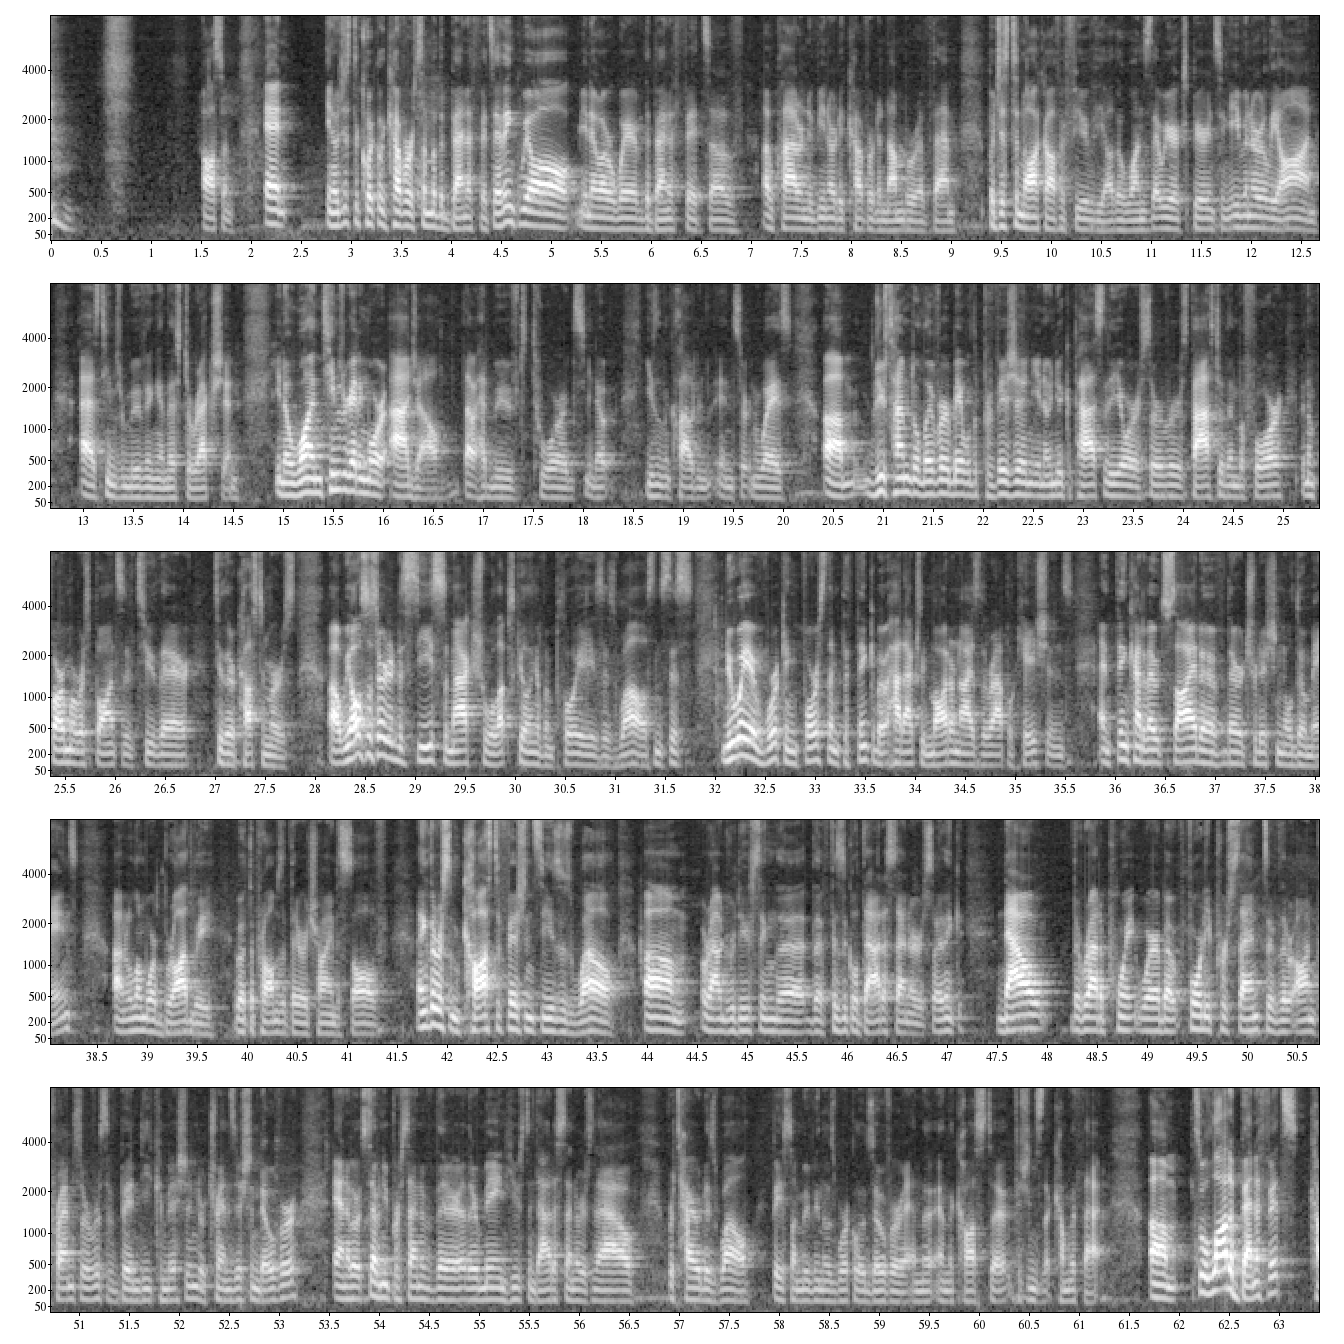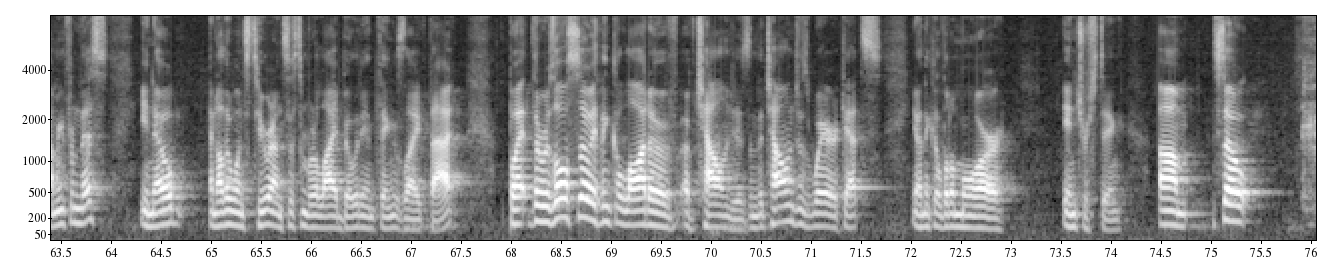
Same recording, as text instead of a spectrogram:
awesome. And you know, just to quickly cover some of the benefits, I think we all you know, are aware of the benefits of, of cloud, and Naveen already covered a number of them. But just to knock off a few of the other ones that we were experiencing even early on as teams were moving in this direction. You know, one, teams were getting more agile that had moved towards you know, using the cloud in, in certain ways. Um, reduce time to deliver, be able to provision you know, new capacity or servers faster than before, then far more responsive to their, to their customers. Uh, we also started to see some actual upskilling of employees as well, since this new way of working forced them to think about how to actually modernize their applications and think kind of outside of their traditional domains a little more broadly about the problems that they were trying to solve. I think there were some cost efficiencies as well um, around reducing the, the physical data centers. So I think now they're at a point where about 40% of their on-prem servers have been decommissioned or transitioned over, and about 70% of their, their main Houston data centers now retired as well, based on moving those workloads over and the, and the cost efficiencies that come with that. Um, so a lot of benefits coming from this, you know, and other ones too around system reliability and things like that. But there was also, I think, a lot of, of challenges, and the challenge is where it gets, you know, I think, a little more interesting. Um, so,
